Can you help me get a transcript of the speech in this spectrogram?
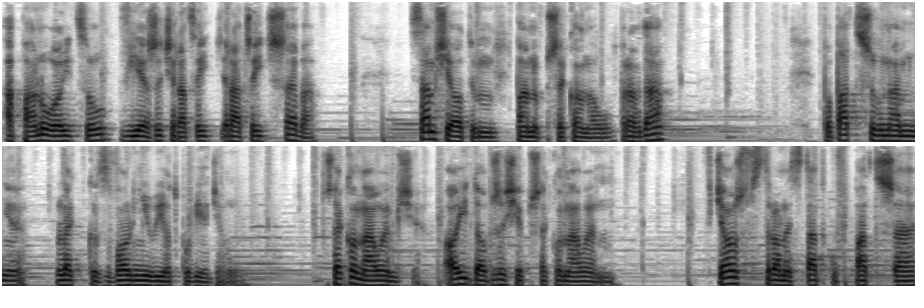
a panu ojcu wierzyć raczej, raczej trzeba. Sam się o tym pan przekonał, prawda? Popatrzył na mnie, lekko zwolnił i odpowiedział. Przekonałem się. Oj, dobrze się przekonałem. Wciąż w stronę statków patrzę,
